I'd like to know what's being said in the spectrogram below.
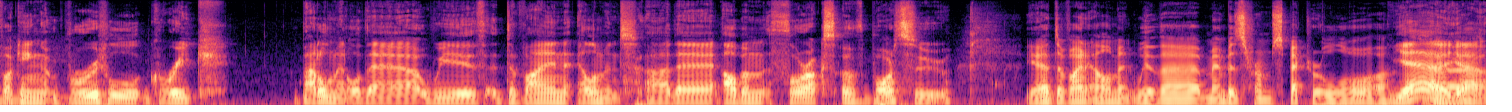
Fucking brutal Greek battle metal there with Divine Element, uh, their album Thorax of Borsu. Yeah, Divine Element with uh, members from Spectral Lore. Yeah, Uh, yeah.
